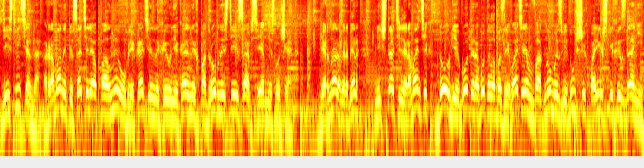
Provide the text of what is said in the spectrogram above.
Действительно, романы писателя полны увлекательных и уникальных подробностей совсем не случайно. Бернар Вербер, мечтатель и романтик, долгие годы работал обозревателем в одном из ведущих парижских изданий,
